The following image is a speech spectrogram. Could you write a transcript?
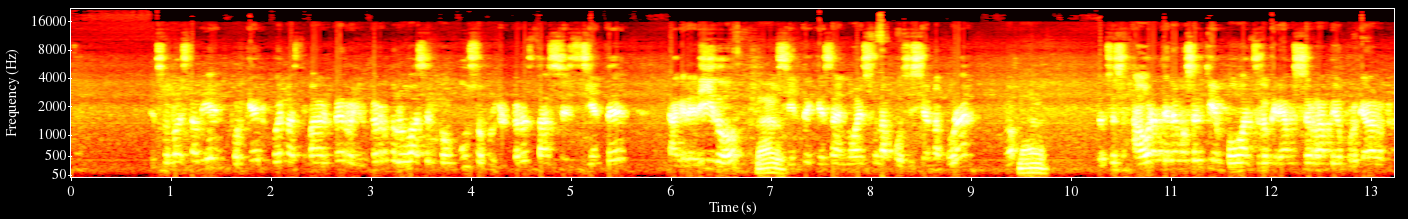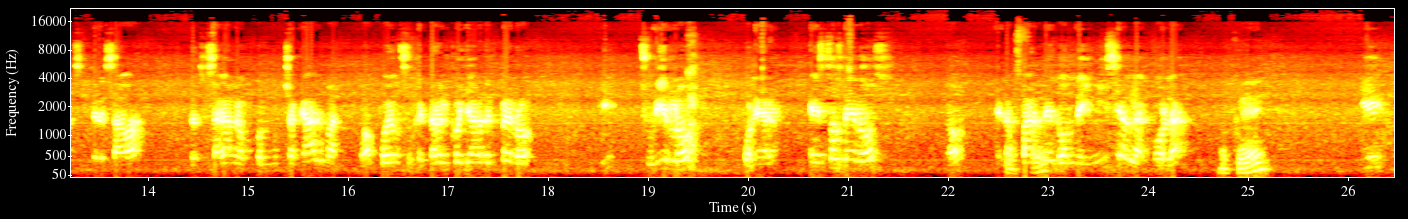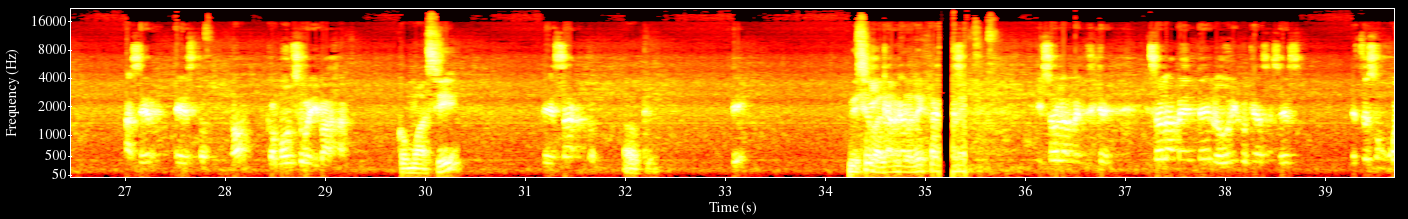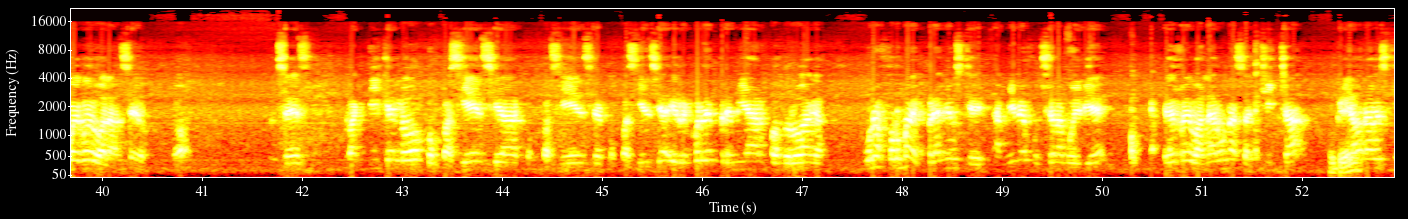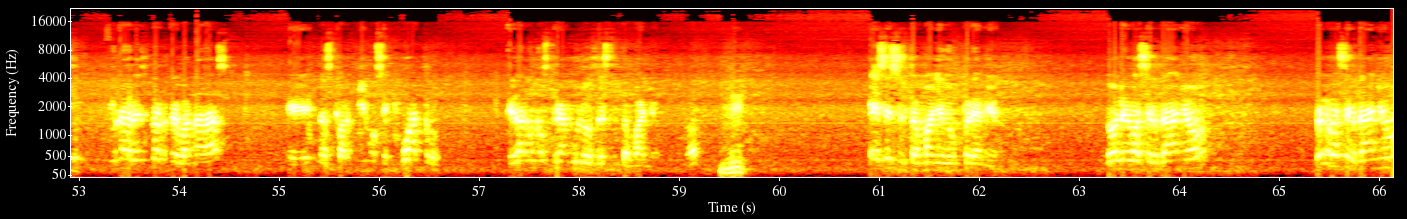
Eso no está bien, porque pueden lastimar al perro y el perro no lo va a hacer con gusto, porque el perro está, se siente agredido y siente que esa no es una posición natural, ¿no? Entonces, ahora tenemos el tiempo, antes lo queríamos hacer rápido porque era lo que nos interesaba, entonces háganlo con mucha calma, ¿no? Pueden sujetar el collar del perro y subirlo, poner estos dedos, ¿no? En la parte donde inicia la cola. Ok. Hacer esto, ¿no? Como un sube y baja. ¿Como así? Exacto. Ok. ¿Sí? Dice Valeria, déjame. Y solamente, y solamente lo único que haces es, este es un juego de balanceo, ¿no? Entonces, practíquenlo con paciencia, con paciencia, con paciencia y recuerden premiar cuando lo hagan. Una forma de premios que a mí me funciona muy bien es rebanar una salchicha. Okay. Ya una vez que una vez las rebanadas eh, las partimos en cuatro, quedan unos triángulos de este tamaño. ¿no? Ese es el tamaño de un premio. No le va a hacer daño, no le va a hacer daño,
